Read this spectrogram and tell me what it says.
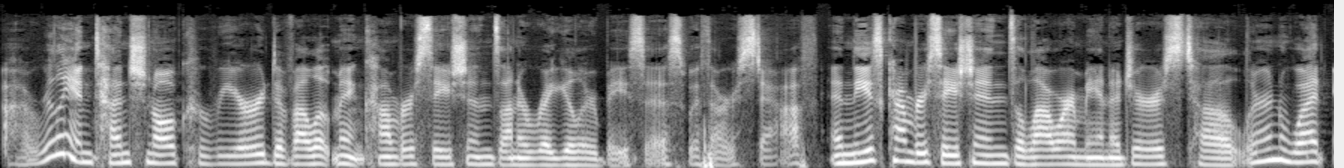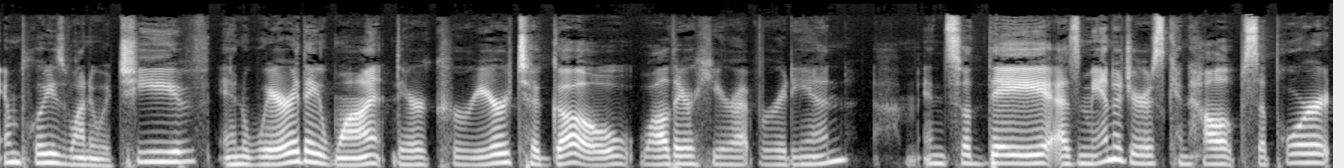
uh, really intentional career development conversations on a regular basis with our staff. And these conversations allow our managers to learn what employees want to achieve and where they want their career to go while they're here at Veridian. Um, and so they, as managers, can help support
